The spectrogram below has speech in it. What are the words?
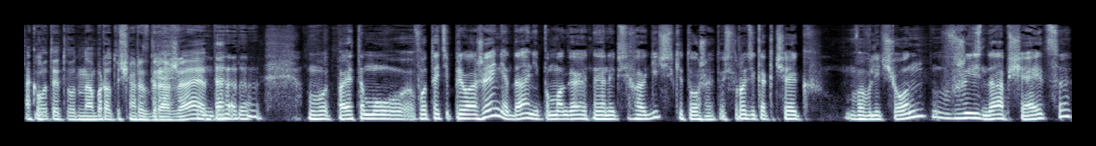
А кого-то это, вот, наоборот, очень раздражает. Да, да, да. Вот, поэтому вот эти приложения, да, они помогают, наверное, и психологически тоже. То есть вроде как человек вовлечен в жизнь, да, общается,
